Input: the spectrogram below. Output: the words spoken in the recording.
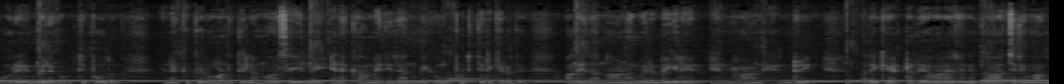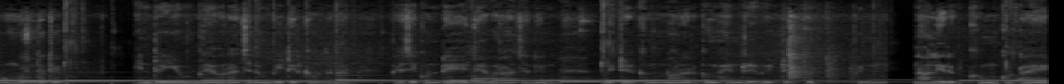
ஒரே மெழுகுபத்தி போதும். எனக்கு திருமணத்திலும் ஆசையில்லை எனக்கு அமைதி தான் மிகவும் பிடித்திருக்கிறது. அதை தான் நானும் விரும்புகிறேன் என்றான் ஹென்றி. அதை கேட்ட தேவராஜனுக்கு ஆச்சரியமாகவும் இருந்தது. ஹென்ரியும் தேவராஜனும் வீட்டிற்கு வந்தனர். பேசிக்கொண்டே தேவராஜனின் வீட்டிற்கு முன்னால் இருக்கும் ஹென்றி வீட்டிற்கு பின்னால் இருக்கும் கொட்டாயை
